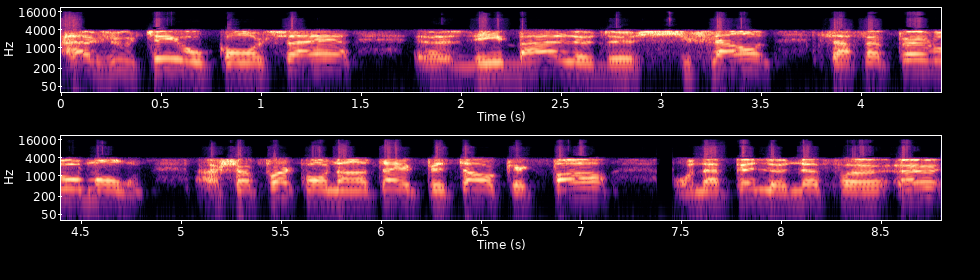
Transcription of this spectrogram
ajouter au concert euh, des balles de sifflantes, ça fait peur au monde. À chaque fois qu'on entend un pétard quelque part, on appelle le 911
